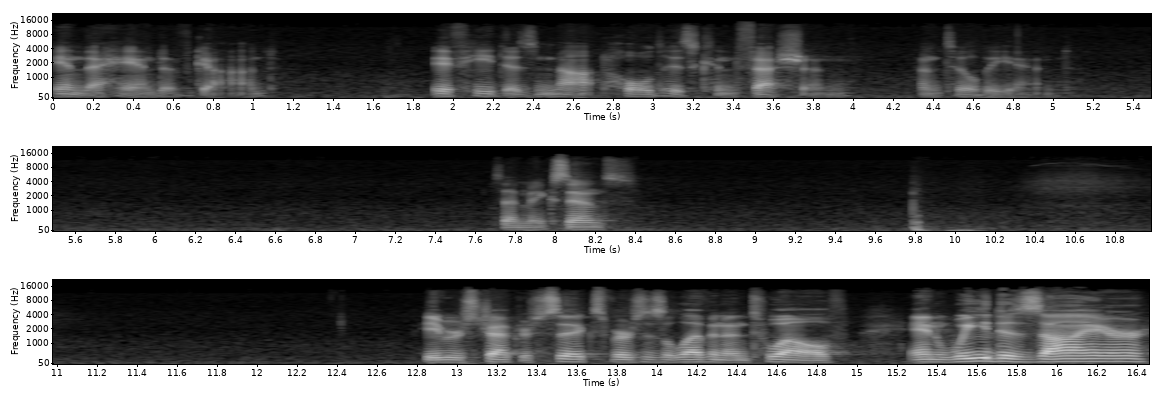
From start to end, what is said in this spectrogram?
in the hand of God if he does not hold his confession until the end. Does that make sense? Hebrews chapter 6, verses 11 and 12. And we desire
